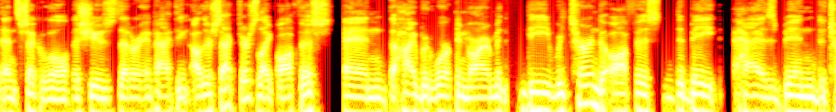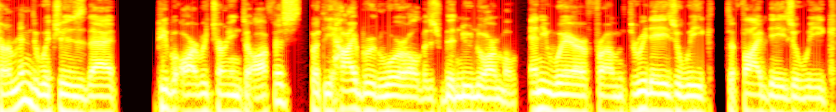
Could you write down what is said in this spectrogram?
and cyclical issues that are impacting other sectors like office and the hybrid work environment. The return to office debate has been determined, which is that people are returning to office, but the hybrid world is the new normal. Anywhere from three days a week to five days a week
